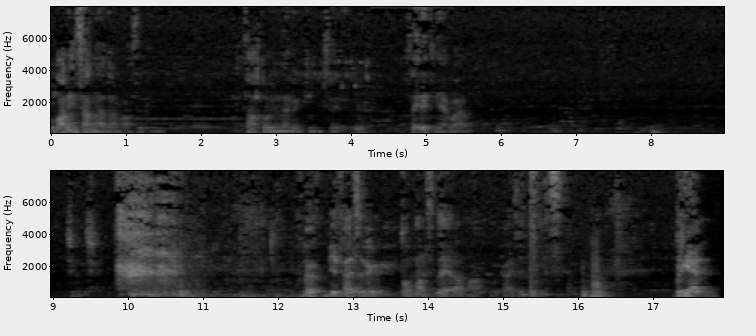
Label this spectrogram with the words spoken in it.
bulan insanlardan bahsedelim. Taht oyunları kim seyrediyor? Seyretmeyen var mı? Çıkın bir felsefe toplantısında yer alma hakkını kaydettiniz. Brienne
